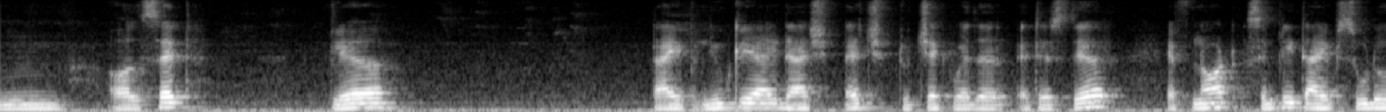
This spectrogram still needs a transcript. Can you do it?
Mm, all set. Clear. Type nuclei-h to check whether it is there. If not, simply type sudo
